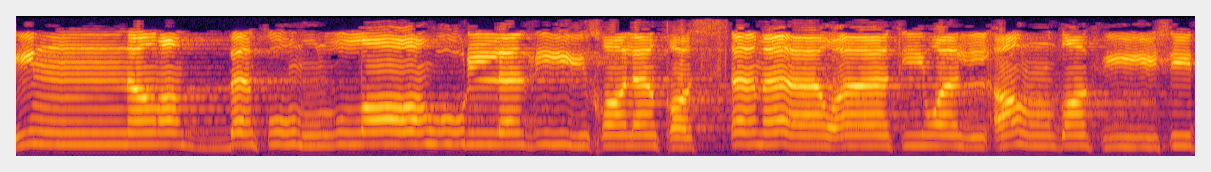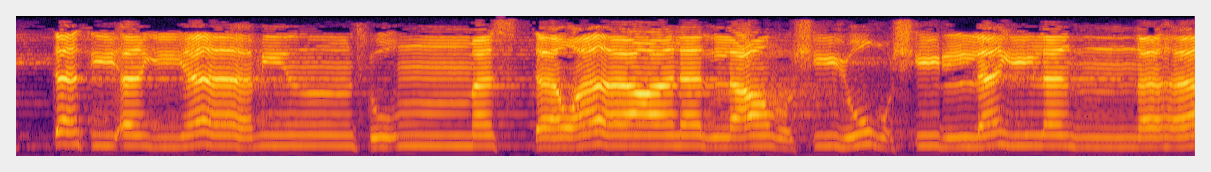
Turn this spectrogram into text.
إِنَّ رَبَّكُمُ اللَّهُ الَّذِي خَلَقَ السَّمَاوَاتِ وَالْأَرْضَ فِي سِتَّةِ أَيَّامٍ ثُمَّ اسْتَوَى عَلَى الْعَرْشِ يُغْشِي اللَّيْلَ النَّهَارَ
